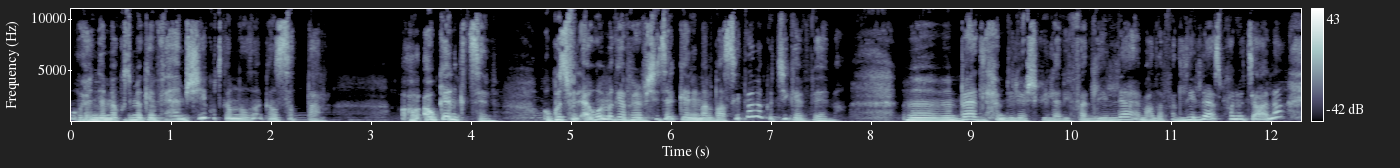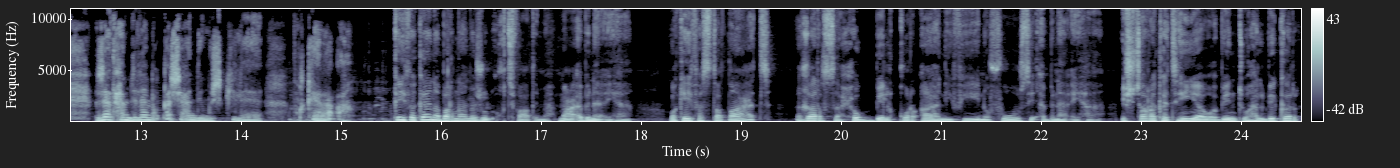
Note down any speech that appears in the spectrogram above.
وعندما كنت ما كنفهمش كنت كنسطر. أو كنكتب وكنت في الأول ما كنفهمش حتى الكلمة البسيطة أنا كنت كنفهمها. من بعد الحمد لله شكر الله بفضل الله بعد فضل الله سبحانه وتعالى جات الحمد لله ما بقاش عندي مشكل في القراءة. كيف كان برنامج الأخت فاطمة مع أبنائها؟ وكيف استطاعت غرس حب القرآن في نفوس أبنائها؟ اشتركت هي وبنتها البكر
